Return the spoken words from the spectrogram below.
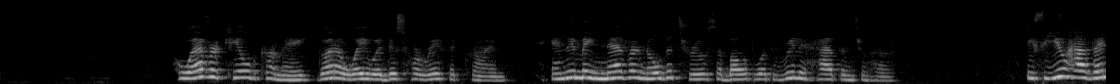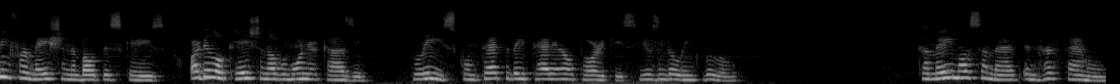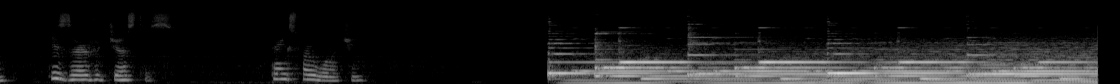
Whoever killed Cameyi got away with this horrific crime, and we may never know the truth about what really happened to her. If you have any information about this case or the location of Monir Kazi, please contact the Italian authorities using the link below. Cameyi Mosammet and her family deserve justice. Thanks for watching.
